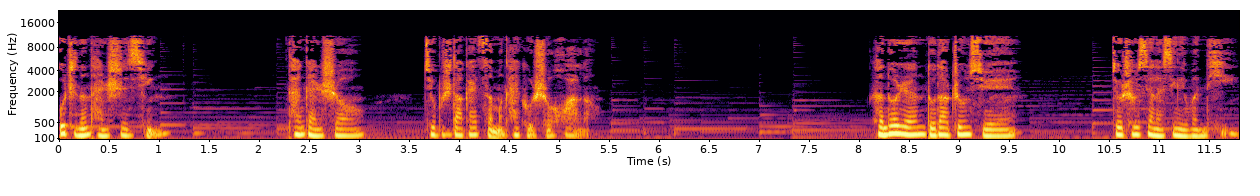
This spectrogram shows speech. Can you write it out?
我只能谈事情。谈感受，就不知道该怎么开口说话了。很多人读到中学，就出现了心理问题，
